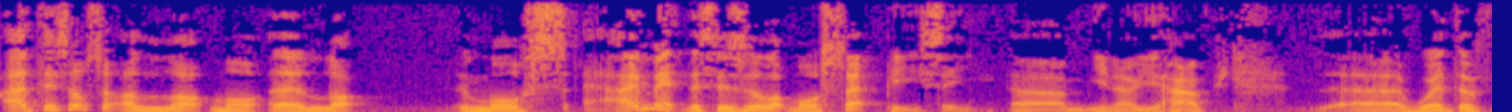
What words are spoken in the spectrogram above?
uh, there's also a lot more, a lot more. I admit this is a lot more set piecey. Um, you know, you have uh, where the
